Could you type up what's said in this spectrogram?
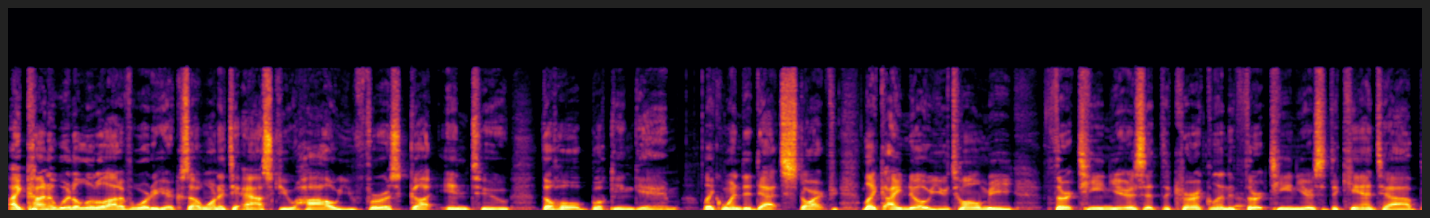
I kind of went a little out of order here because I wanted to ask you how you first got into the whole booking game. Like, when did that start? Like, I know you told me 13 years at the Kirkland and 13 years at the Cantab.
